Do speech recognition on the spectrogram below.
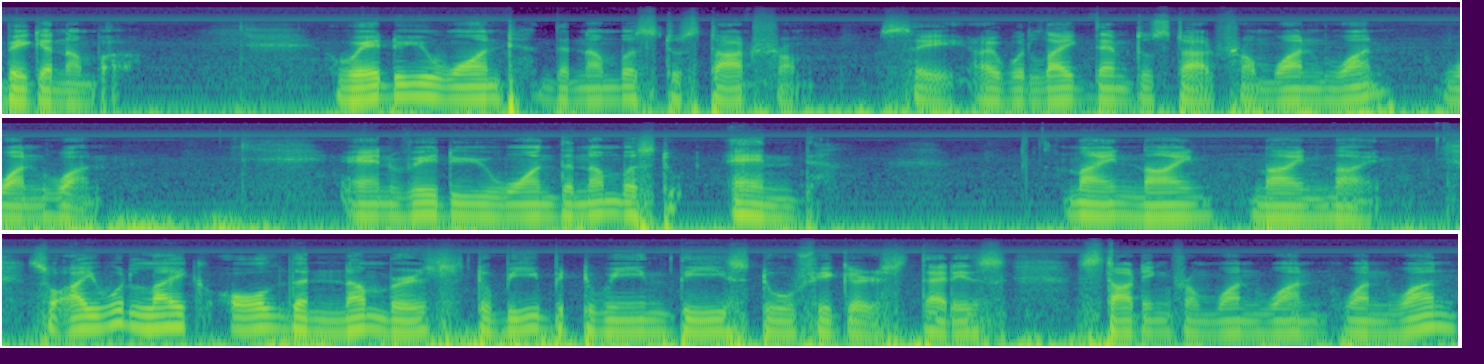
bigger number. Where do you want the numbers to start from? Say I would like them to start from 1 1 1 1 and where do you want the numbers to end? 9999 so I would like all the numbers to be between these two figures. That is starting from 1111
